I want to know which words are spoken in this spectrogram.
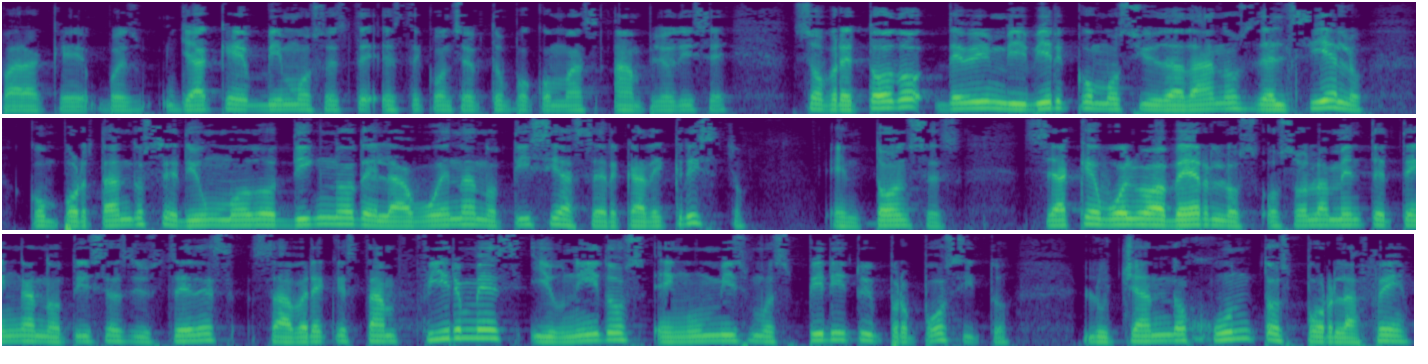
para que, pues, ya que vimos este, este concepto un poco más amplio, dice, sobre todo deben vivir como ciudadanos del cielo, comportándose de un modo digno de la buena noticia acerca de Cristo. Entonces, sea que vuelva a verlos o solamente tenga noticias de ustedes, sabré que están firmes y unidos en un mismo espíritu y propósito, luchando juntos por la fe,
